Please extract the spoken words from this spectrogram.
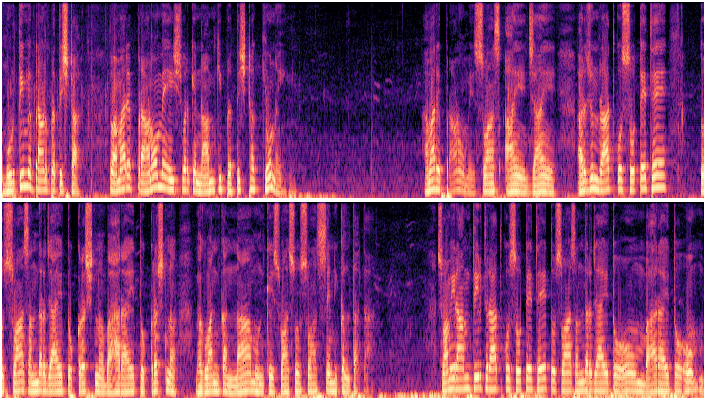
मूर्ति में प्राण प्रतिष्ठा तो हमारे प्राणों में ईश्वर के नाम की प्रतिष्ठा क्यों नहीं? हमारे प्राणों में श्वास आए, जाए। अर्जुन रात को सोते थे तो श्वास अंदर जाए तो कृष्ण बाहर आए तो कृष्ण भगवान का नाम उनके श्वासोश्वास से निकलता था। स्वामी राम तीर्थ रात को सोते थे तो श्वास अंदर जाए तो ओम, बाहर आए तो ओम।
